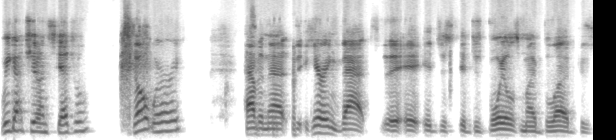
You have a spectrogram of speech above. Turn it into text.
we got you on schedule. Don't worry. Having that hearing that it, it just it just boils my blood because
